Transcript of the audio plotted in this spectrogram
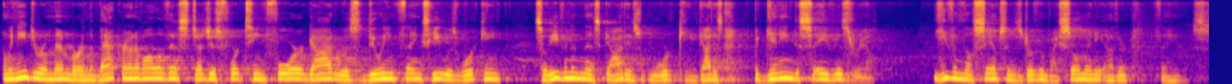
And we need to remember in the background of all of this, Judges 14:4, God was doing things, He was working. So even in this, God is working. God is beginning to save Israel even though Samson is driven by so many other things.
